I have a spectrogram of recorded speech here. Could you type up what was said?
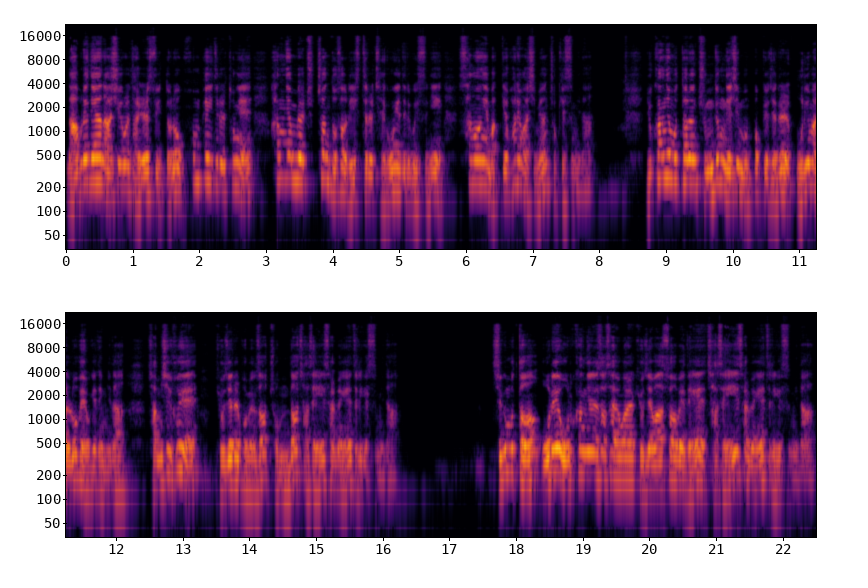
나블에 대한 아쉬움을 달랠 수 있도록 홈페이지를 통해 학년별 추천 도서 리스트를 제공해드리고 있으니 상황에 맞게 활용하시면 좋겠습니다. 6학년부터는 중등 내신 문법 교재를 우리말로 배우게 됩니다. 잠시 후에 교재를 보면서 좀 더 자세히 설명해 드리겠습니다. 지금부터 올해 5, 6학년에서 사용할 교재와 수업에 대해 자세히 설명해 드리겠습니다.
